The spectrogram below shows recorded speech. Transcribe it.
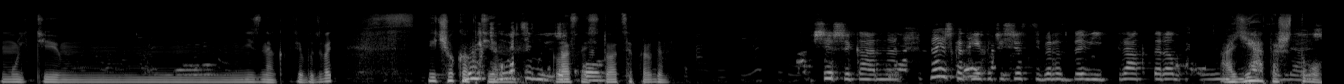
Мульти... Не знаю, как тебя будут звать. И чё, как Мульти- тебе? Классная ситуация, правда? Вообще шикарно. Знаешь, как я хочу сейчас тебя раздавить трактором? А я-то что?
